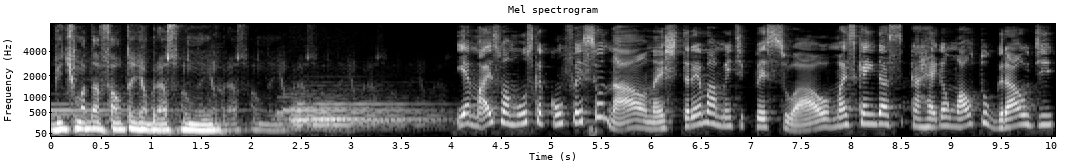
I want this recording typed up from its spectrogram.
vítima da falta de abraço do mundo. E é mais uma música confessional, né? extremamente pessoal, mas que ainda carrega um alto grau de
